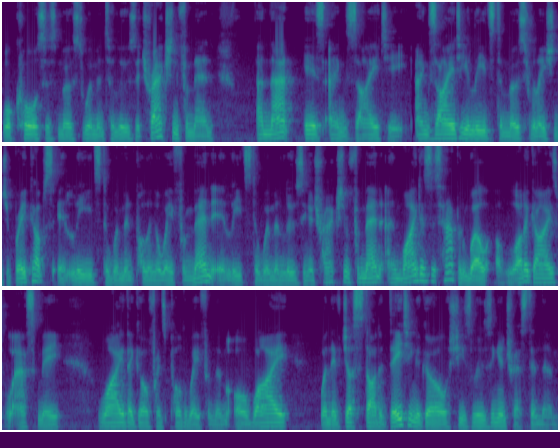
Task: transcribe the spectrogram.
what causes most women to lose attraction for men, and that is anxiety. Anxiety leads to most relationship breakups. It leads to women pulling away from men. It leads to women losing attraction for men. And why does this happen? Well, a lot of guys will ask me why their girlfriend's pulled away from them, or why, when they've just started dating a girl, she's losing interest in them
